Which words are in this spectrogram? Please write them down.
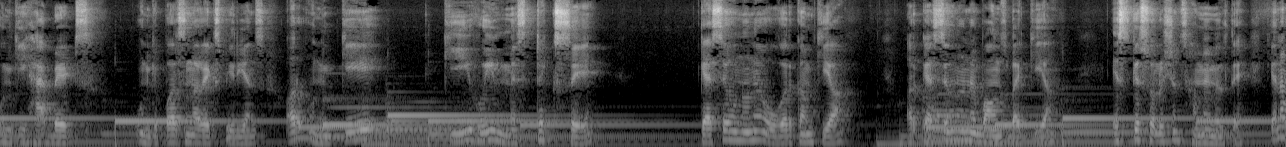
उनकी हैबिट्स उनके पर्सनल एक्सपीरियंस और उनके की हुई मिस्टेक्स से कैसे उन्होंने ओवरकम किया और कैसे उन्होंने बाउंस बैक किया, इसके सॉल्यूशंस हमें मिलते हैं। क्या ना,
